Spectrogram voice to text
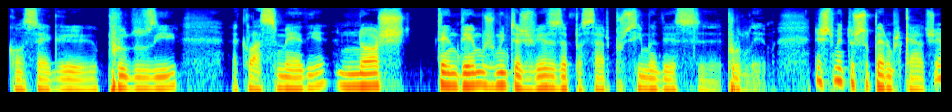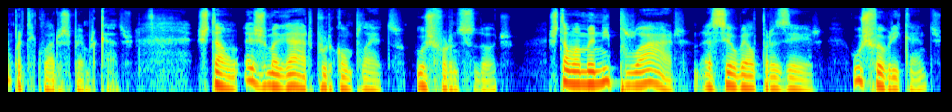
consegue produzir, a classe média, nós tendemos muitas vezes a passar por cima desse problema. Neste momento, os supermercados, em particular os supermercados, estão a esmagar por completo os fornecedores, estão a manipular a seu bel prazer os fabricantes,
